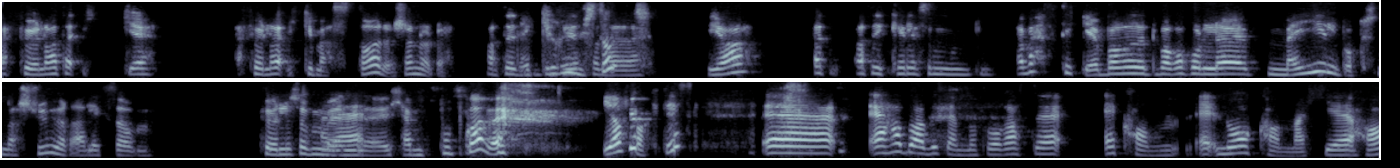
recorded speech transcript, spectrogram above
Jeg føler at jeg ikke Jeg føler jeg ikke mestrer det, skjønner du. At Det er blir sånn grusomt. Ja. At, at ikke liksom Jeg vet ikke. Bare, bare holde mailboksen à jour er liksom Føles som en eh, kjempeoppgave. Ja, faktisk. Eh, jeg har bare bestemt meg for at eh, jeg kan, jeg, nå kan jeg ikke ha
